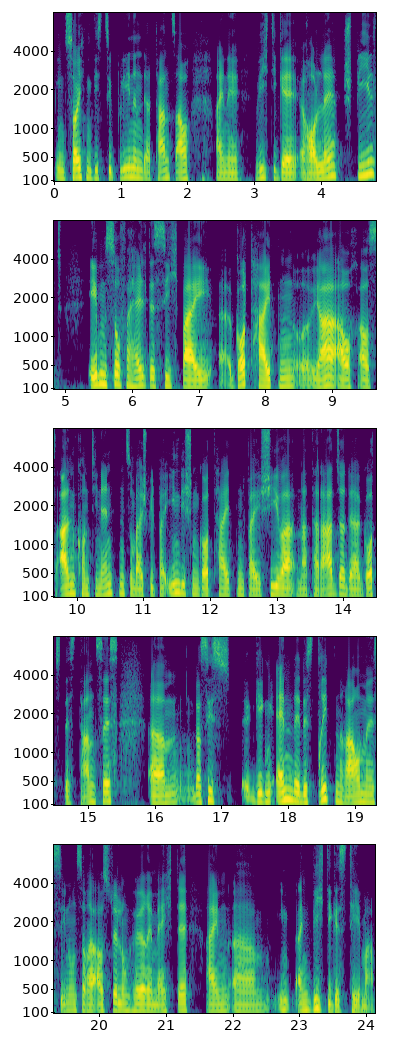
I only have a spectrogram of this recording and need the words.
in solchen Disziplinen der Tanz auch eine wichtige Rolle spielt. Ebenso verhält es sich bei äh, Gottheiten, äh, ja, auch aus allen Kontinenten, zum Beispiel bei indischen Gottheiten, bei Shiva Nataraja, der Gott des Tanzes. Ähm, das ist äh, gegen Ende des dritten Raumes in unserer Ausstellung Höhere Mächte ein, ähm, ein wichtiges Thema.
